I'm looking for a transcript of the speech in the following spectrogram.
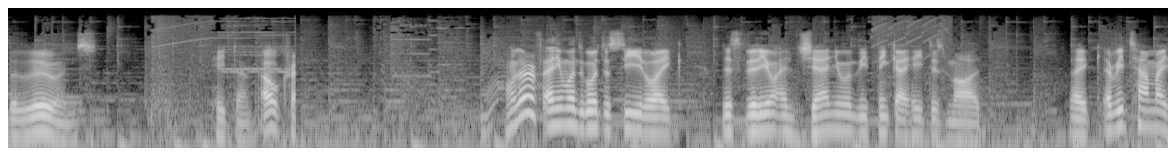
Balloons. Hate them. Oh crap. I wonder if anyone's going to see like this video and genuinely think I hate this mod. Like, every time I,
